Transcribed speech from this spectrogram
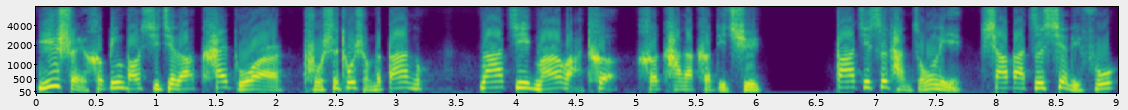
雨水和冰雹袭击了开伯尔普什图省的巴努。拉基马尔瓦特和卡拉克地区，巴基斯坦总理沙巴兹谢里夫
